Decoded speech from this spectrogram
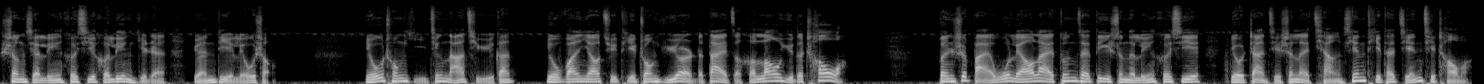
剩下林和熙和另一人原地留守。尤虫已经拿起鱼竿，又弯腰去提装鱼饵的袋子和捞鱼的抄网。本是百无聊赖蹲在地上的林和熙，又站起身来抢先替他捡起抄网，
